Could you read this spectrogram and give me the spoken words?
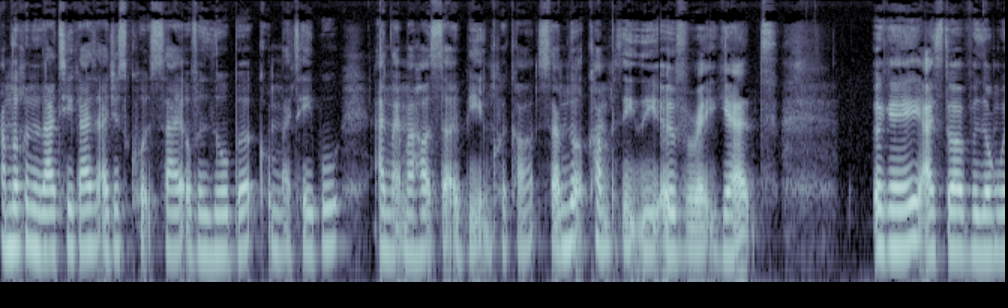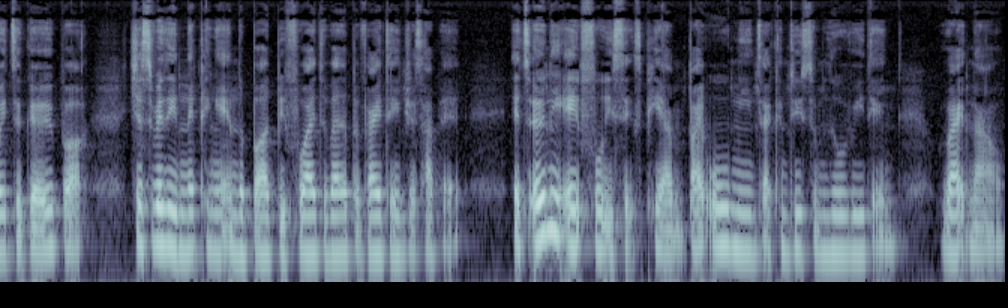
I'm not gonna lie to you guys, I just caught sight of a law book on my table and like my heart started beating quicker. So I'm not completely over it yet. Okay, I still have a long way to go, but just really nipping it in the bud before I develop a very dangerous habit. It's only 8:46 p.m. By all means I can do some law reading right now,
